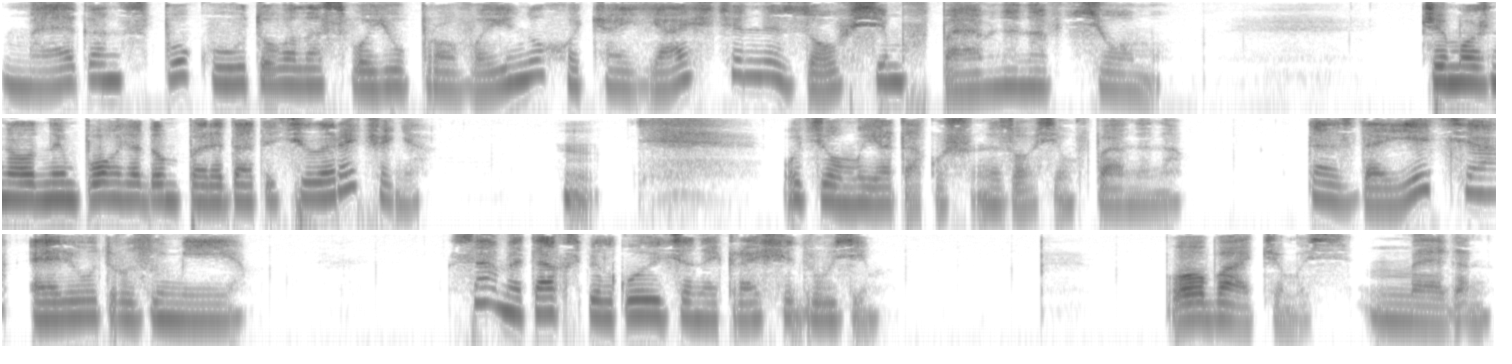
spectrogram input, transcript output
Меган спокутувала свою провину, хоча я ще не зовсім впевнена в цьому. Чи можна одним поглядом передати ціле речення? Хм. У цьому я також не зовсім впевнена. Та, здається, Еліот розуміє. Саме так спілкуються найкращі друзі. Побачимось, Меган,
